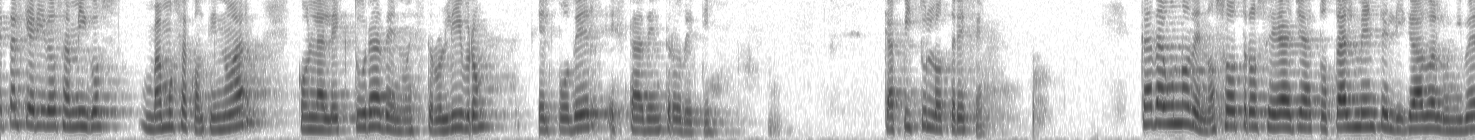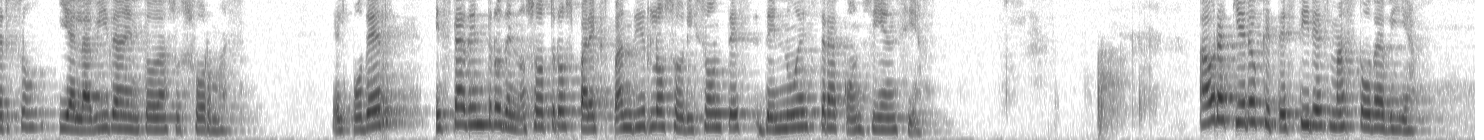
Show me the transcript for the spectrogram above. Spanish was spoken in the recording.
¿Qué tal queridos amigos? Vamos a continuar con la lectura de nuestro libro El poder está dentro de ti. Capítulo 13. Cada uno de nosotros se halla totalmente ligado al universo y a la vida en todas sus formas. El poder está dentro de nosotros para expandir los horizontes de nuestra conciencia. Ahora quiero que te estires más todavía.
